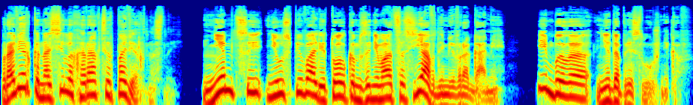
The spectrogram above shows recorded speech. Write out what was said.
Проверка носила характер поверхностный. Немцы не успевали толком заниматься с явными врагами, им было не до прислужников.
